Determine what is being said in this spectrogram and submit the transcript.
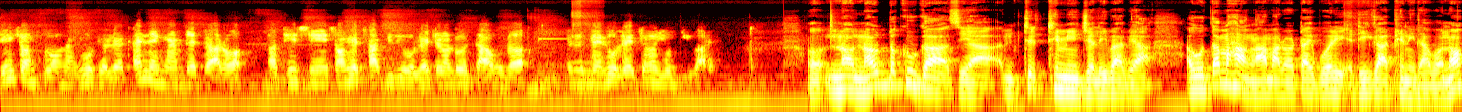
တင်းချောင်ကြောင်နိုင်ဖို့တည်းလည်းထိုင်းနိုင်ငံဘက်ကတော့ပြင်ဆင်ဆောင်ရွက်ထားပြီးလို့လည်းကျွန်တော်တို့တာဝန်တော့လည်းလို့လည်းကျွန်တော်ယုံကြည်ပါတယ်ဟို နောက်နောက်တစ်ခုကဆရာထထင်မြင်ချက်လေးပါဗျအခုတမဟာ9မှာတော့တိုက်ပွဲတွေအဓိကဖြစ်နေတာပေါ့နော်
